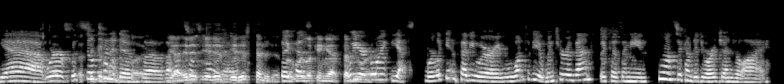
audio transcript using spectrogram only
Yeah, we're, That's- we're that's still good one to tentative. Uh, that yeah, it is, it is tentative. it is tentative, but we're looking at February. We are going, yes, we're looking at February. We want to be a winter event because, I mean, who wants to come to Georgia in July?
